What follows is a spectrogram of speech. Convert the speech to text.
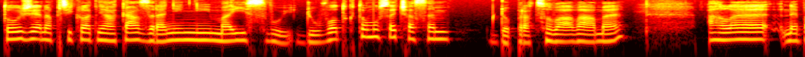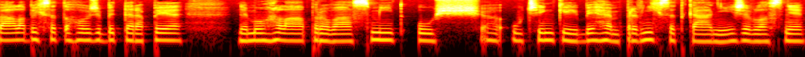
To, že například nějaká zranění mají svůj důvod, k tomu se časem dopracováváme, ale nebála bych se toho, že by terapie nemohla pro vás mít už eh, účinky během prvních setkání, že vlastně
